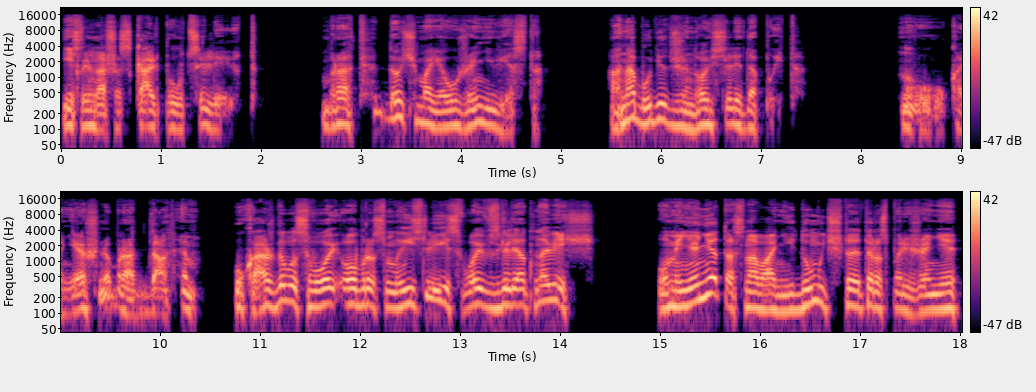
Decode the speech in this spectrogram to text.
если наши скальпы уцелеют. Брат, дочь моя уже невеста. Она будет женой следопыта. Ну, конечно, брат Данхэм, у каждого свой образ мысли и свой взгляд на вещи. У меня нет оснований думать, что это распоряжение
